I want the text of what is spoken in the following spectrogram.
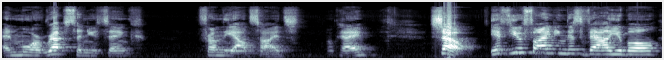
and more reps than you think from the outsides okay so if you're finding this valuable,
